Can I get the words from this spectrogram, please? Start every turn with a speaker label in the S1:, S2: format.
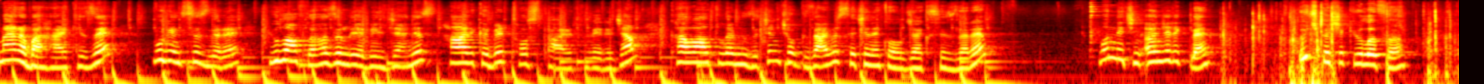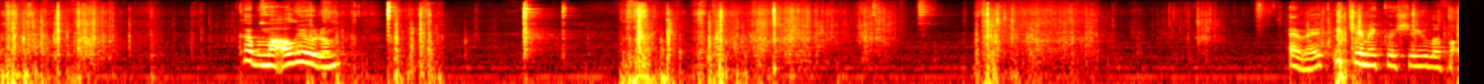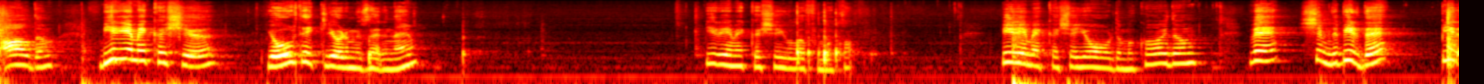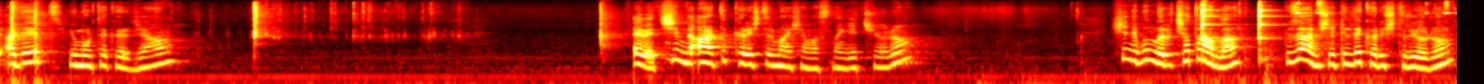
S1: Merhaba herkese. Bugün sizlere yulafla hazırlayabileceğiniz harika bir tost tarifi vereceğim. Kahvaltılarınız için çok güzel bir seçenek olacak sizlere. Bunun için öncelikle 3 kaşık yulafı kabıma alıyorum. Evet, 3 yemek kaşığı yulafı aldım. 1 yemek kaşığı yoğurt ekliyorum üzerine. 1 yemek kaşığı yulafımı koy. 1 yemek kaşığı yoğurdumu koydum. Ve şimdi bir de bir adet yumurta kıracağım. Evet, şimdi artık karıştırma aşamasına geçiyorum. Şimdi bunları çatalla güzel bir şekilde karıştırıyorum.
